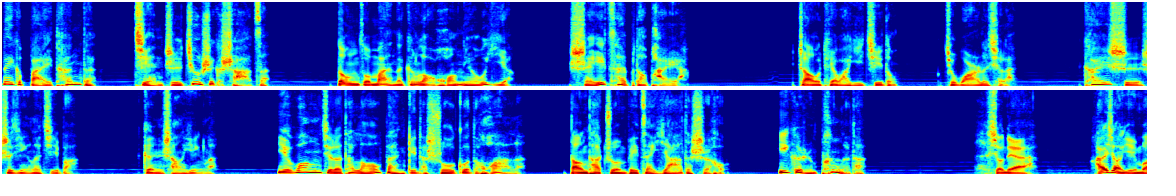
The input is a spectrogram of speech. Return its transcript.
那个摆摊的简直就是个傻子，动作慢的跟老黄牛一样，谁猜不到牌呀？赵铁娃一激动就玩了起来，开始是赢了几把，更上瘾了，也忘记了他老板给他说过的话了。当他准备再压的时候，一个人碰了他。兄弟，还想赢不？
